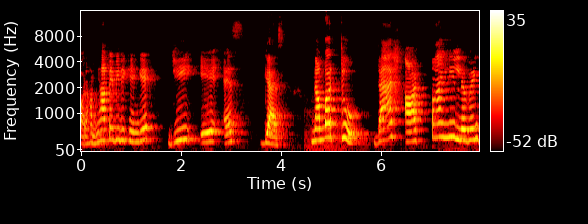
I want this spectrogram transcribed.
और हम यहाँ पे भी लिखेंगे G A S gas. Number two dash are tiny living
